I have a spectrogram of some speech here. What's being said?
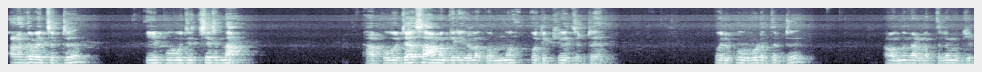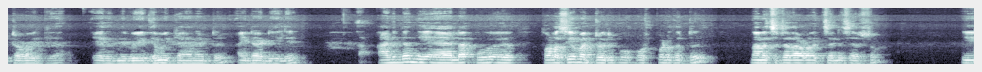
അതൊക്കെ വെച്ചിട്ട് ഈ പൂജിച്ചിരുന്ന ആ പൂജാ സാമഗ്രികളൊക്കെ ഒന്ന് ഒതുക്കി വെച്ചിട്ട് ഒരു പൂ എടുത്തിട്ട് ഒന്ന് വെള്ളത്തിൽ മുക്കിയിട്ട് അവിടെ വയ്ക്കുക ഏത് നിവേദ്യം വയ്ക്കാനായിട്ട് അതിന്റെ അടിയിൽ അതിന്റെ ഇല തുളസിയോ മറ്റൊരു പുഷ്പെടുത്തിട്ട് നനച്ചിട്ട് അത് അവിടെ വെച്ചതിന് ശേഷം ഈ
